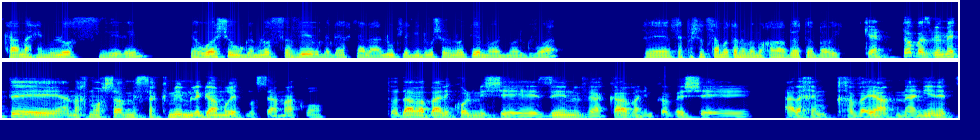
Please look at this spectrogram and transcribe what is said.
כמה הם לא סבירים, אירוע שהוא גם לא סביר, בדרך כלל העלות לגידור שלו לא תהיה מאוד מאוד גבוהה, וזה פשוט שם אותנו במקום הרבה יותר בריא. כן, טוב, אז באמת אה, אנחנו עכשיו מסכמים לגמרי את נושא המקרו. תודה רבה לכל מי שהאזין ועקב, אני מקווה שהיה לכם חוויה מעניינת,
